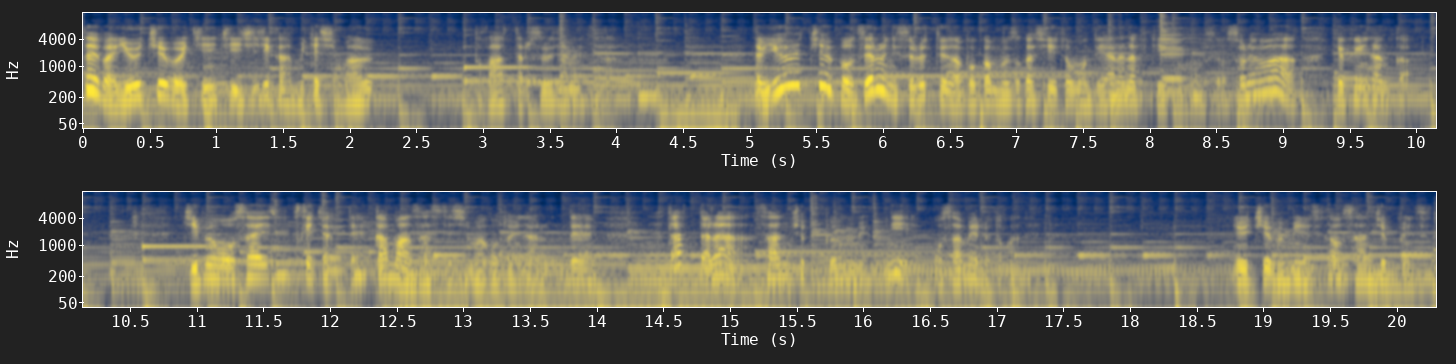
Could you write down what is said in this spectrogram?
例えば YouTube を1日1時間見てしまうとかあったりするじゃないですか。でも YouTube をゼロにするっていうのは僕は難しいと思うんでやらなくていいと思うんですよ。それは逆になんか自分を押さえつけちゃって我慢させてしまうことになるんでだったら30分に収めるとかね YouTube 見る時間を30分にする。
